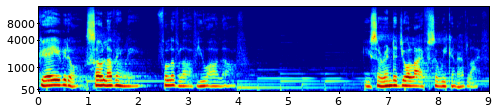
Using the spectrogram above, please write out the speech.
gave it all so lovingly, full of love. You are love. You surrendered your life so we can have life.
